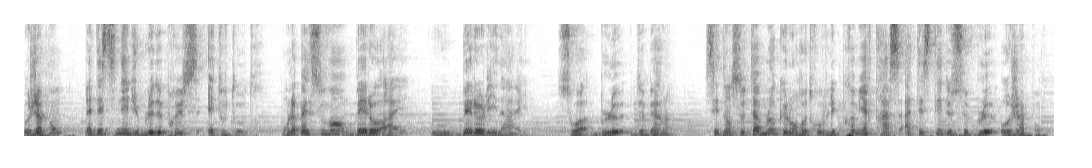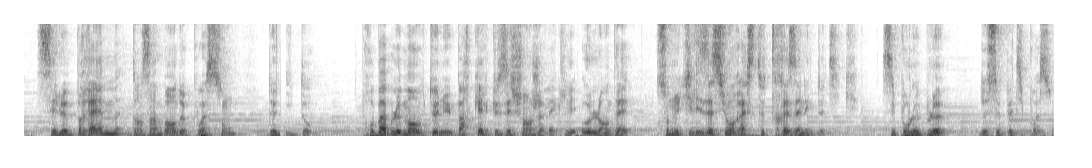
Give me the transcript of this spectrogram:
Au Japon, la destinée du bleu de Prusse est tout autre. On l'appelle souvent Bero-ai ou Berolinai, soit bleu de Berlin. C'est dans ce tableau que l'on retrouve les premières traces attestées de ce bleu au Japon. C'est le brème dans un banc de poisson de Ito. Probablement obtenu par quelques échanges avec les Hollandais, son utilisation reste très anecdotique. C'est pour le bleu de ce petit poisson.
